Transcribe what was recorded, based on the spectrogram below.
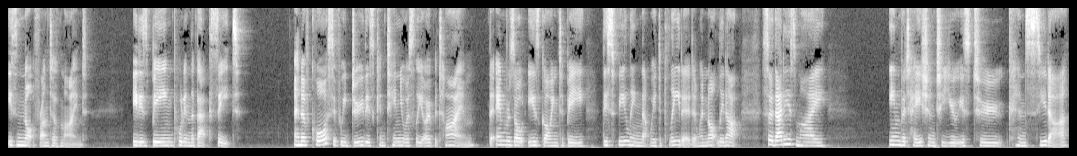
is not front of mind it is being put in the back seat. And of course, if we do this continuously over time, the end result is going to be this feeling that we're depleted and we're not lit up. So that is my invitation to you is to consider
